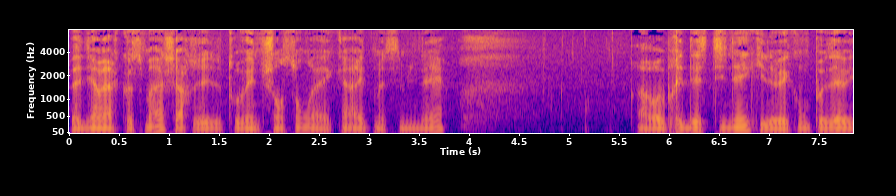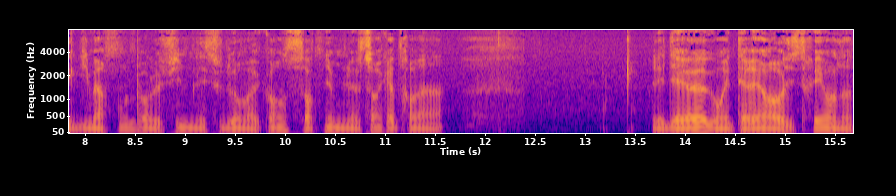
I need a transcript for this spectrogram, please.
Vladimir Kosma, chargé de trouver une chanson avec un rythme similaire, a repris Destinée qu'il avait composé avec Guy Marchand pour le film Les Soudous en vacances, sorti en 1981. Les dialogues ont été réenregistrés. On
